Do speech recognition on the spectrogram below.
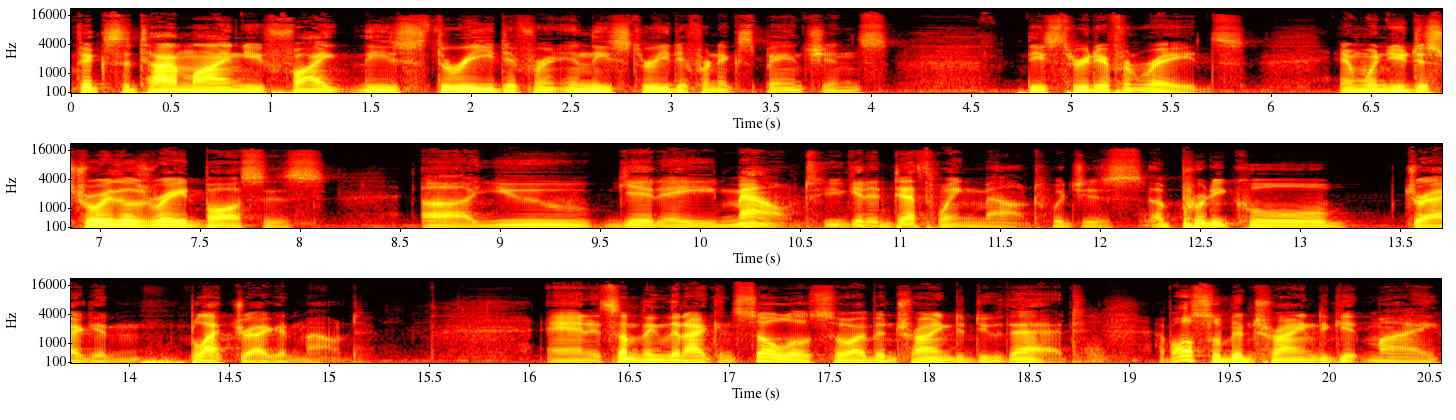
fix the timeline. You fight these three different in these three different expansions, these three different raids, and when you destroy those raid bosses, uh, you get a mount. You get a Deathwing mount, which is a pretty cool dragon, black dragon mount. And it's something that I can solo, so I've been trying to do that. I've also been trying to get my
